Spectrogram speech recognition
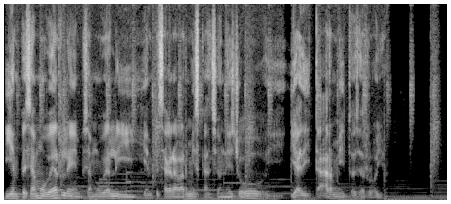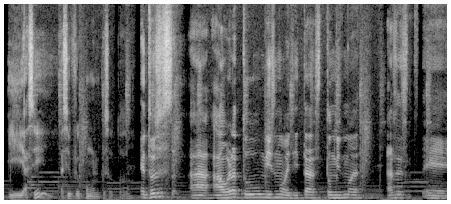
Y empecé a moverle, empecé a moverle y, y empecé a grabar mis canciones yo y, y a editarme y todo ese rollo. Y así, así fue como empezó todo. Entonces, a- ahora tú mismo editas, tú mismo haces, eh,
